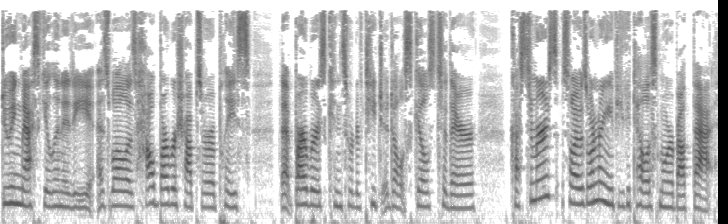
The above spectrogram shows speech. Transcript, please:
doing masculinity as well as how barbershops are a place that barbers can sort of teach adult skills to their customers. So I was wondering if you could tell us more about that.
